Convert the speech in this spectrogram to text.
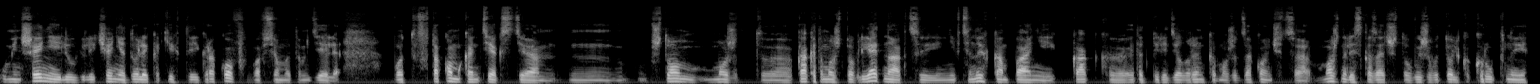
уменьшения или увеличения доли каких-то игроков во всем этом деле. Вот в таком контексте, что может, э, как это может повлиять на акции нефтяных компаний, как э, этот передел рынка может закончиться? Можно ли сказать, что выживут только крупные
